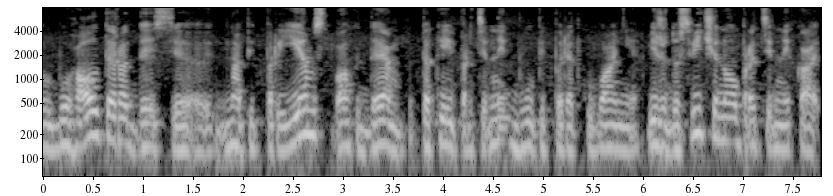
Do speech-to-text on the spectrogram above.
бухгалтера, десь е, на підприємствах, де такий працівник був підпорядкуванні більш досвідченого працівника,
